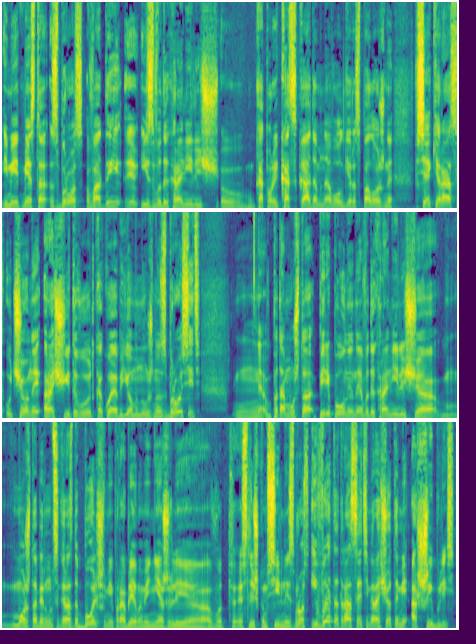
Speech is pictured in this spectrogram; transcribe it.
имеет место сброс воды э, из водохранилищ, э, которые каскадом на Волге расположены. Всякий раз ученые рассчитывают, какой объем нужно сбросить потому что переполненное водохранилище может обернуться гораздо большими проблемами, нежели э, вот слишком сильный сброс. И в этот раз с этими расчетами ошиблись.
